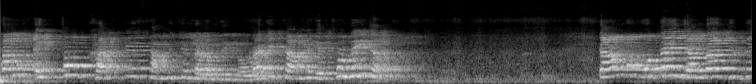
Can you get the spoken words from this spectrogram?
ਸਾਨੂੰ ਇੱਥੋਂ ਖੜ ਕੇ ਸਮਝ ਕੇ ਲੜਨ ਦੀ ਲੋੜ ਹੈ ਕਿ ਕੰਮ ਇੱਥੋਂ ਨਹੀਂ ਜਾਂਦਾ ਕੰਮ ਉਦਾਂ ਹੀ ਜਾਂਦਾ ਜਿੱਦੇ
